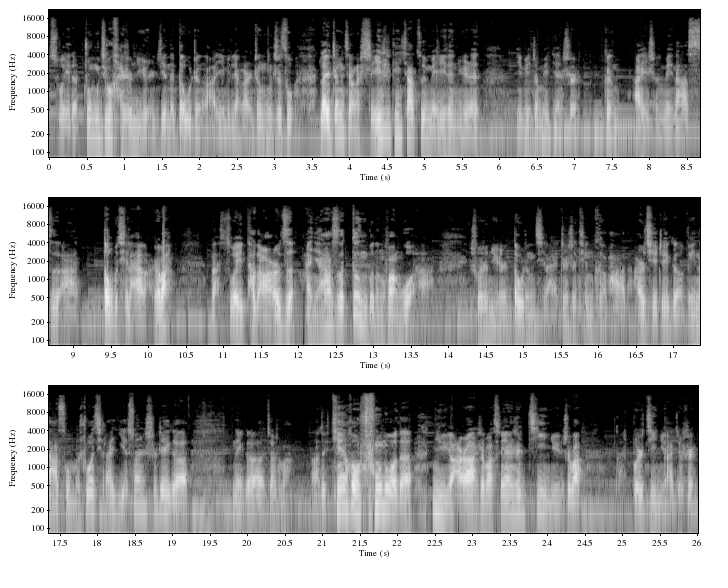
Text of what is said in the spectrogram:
所以呢终究还是女人间的斗争啊，因为两个人争风吃醋，来争抢谁是天下最美丽的女人。因为这么一件事，跟爱神维纳斯啊斗起来了，是吧？那所以他的儿子艾尼阿斯更不能放过啊。说这女人斗争起来真是挺可怕的，而且这个维纳斯，我们说起来也算是这个那个叫什么啊？对，天后朱诺的女儿啊，是吧？虽然是妓女，是吧？不是妓女啊，就是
